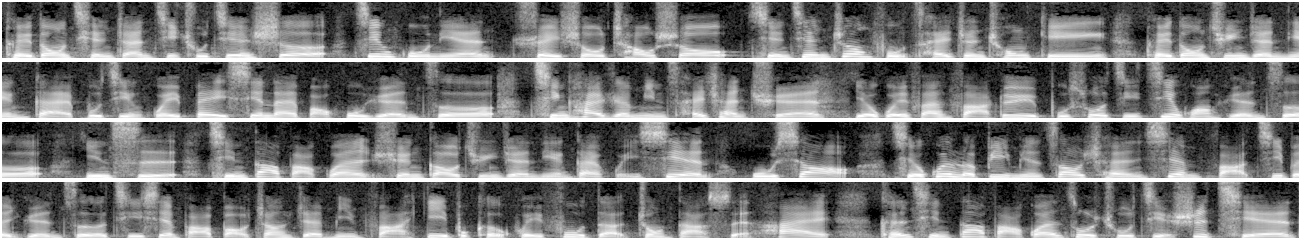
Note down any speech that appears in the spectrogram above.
推动前瞻基础建设。近五年税收超收，显见政府财政充盈。推动军人年改，不仅违背现代保护原则，侵害人民财产权，也违反法律不溯及既往原则。因此，请。大法官宣告军人年改回宪无效，且为了避免造成宪法基本原则及宪法保障人民法益不可回复的重大损害，恳请大法官作出解释前，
